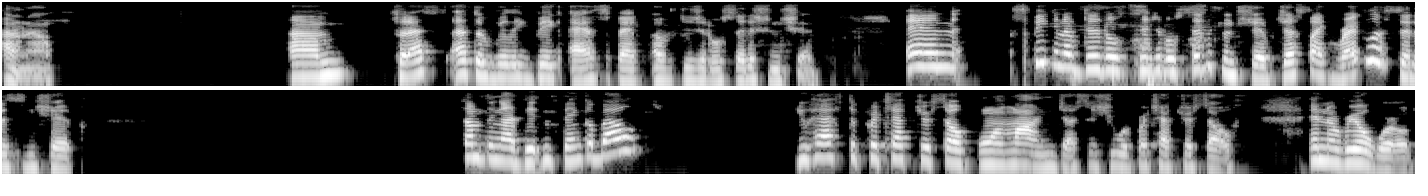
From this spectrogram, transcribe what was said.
I don't know. Um, so that's that's a really big aspect of digital citizenship. And speaking of digital digital citizenship, just like regular citizenship, something I didn't think about. You have to protect yourself online just as you would protect yourself in the real world.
